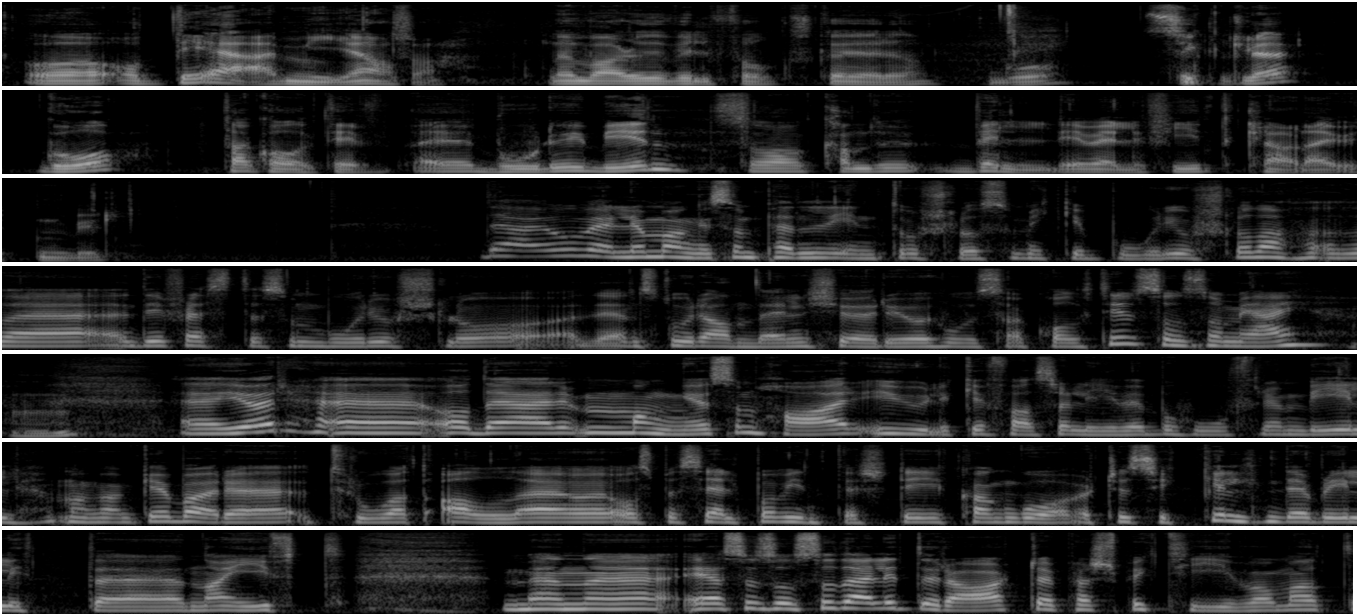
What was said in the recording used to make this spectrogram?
Og, og, det er mye, altså. Men hva er det du vil folk skal gjøre, da? Gå? Sykle, gå, ta kollektiv. Bor du i byen, så kan du veldig, veldig fint klare deg uten bil. Det er jo veldig mange som pendler inn til Oslo som ikke bor i Oslo. Da. Altså, de fleste som bor i Oslo, den store andelen kjører jo i hovedsak kollektivt, sånn som jeg mm. gjør. Eh, og det er mange som har i ulike faser av livet behov for en bil. Man kan ikke bare tro at alle, og spesielt på vinterstid, kan gå over til sykkel. Det blir litt eh, naivt. Men jeg syns også det er litt rart det perspektivet om at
